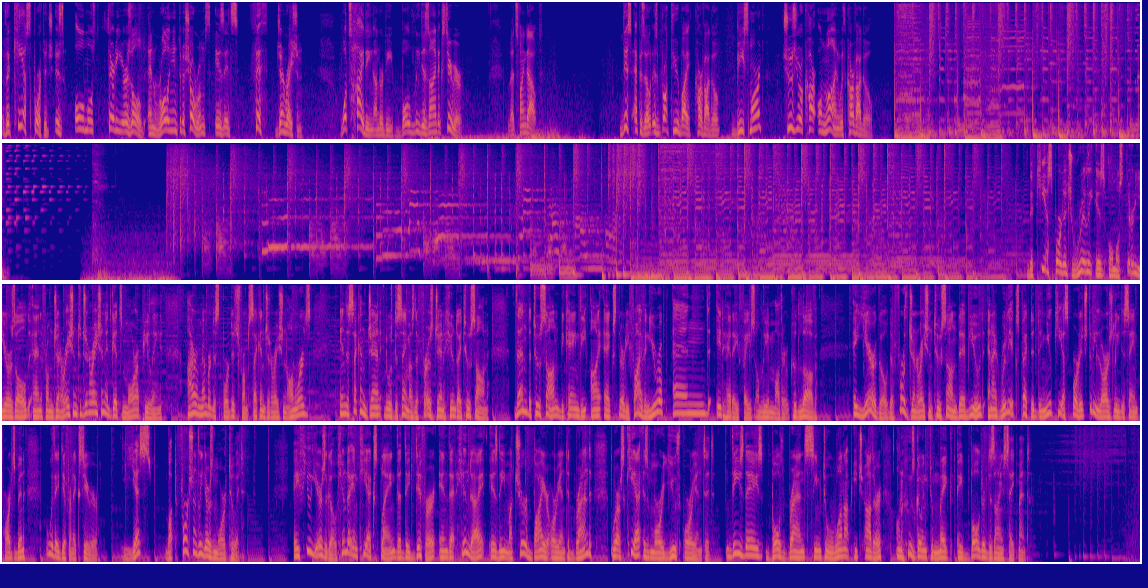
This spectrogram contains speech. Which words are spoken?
The Kia Sportage is almost 30 years old and rolling into the showrooms is its fifth generation. What's hiding under the boldly designed exterior? Let's find out. This episode is brought to you by Carvago. Be smart, choose your car online with Carvago. The Kia Sportage really is almost 30 years old and from generation to generation it gets more appealing. I remember the Sportage from second generation onwards. In the second gen it was the same as the first gen Hyundai Tucson. Then the Tucson became the iX35 in Europe and it had a face only a mother could love. A year ago, the fourth generation Tucson debuted, and I really expected the new Kia Sportage to be largely the same parts bin with a different exterior. Yes, but fortunately there's more to it. A few years ago, Hyundai and Kia explained that they differ in that Hyundai is the mature buyer-oriented brand, whereas Kia is more youth-oriented. These days, both brands seem to one-up each other on who's going to make a bolder design statement.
